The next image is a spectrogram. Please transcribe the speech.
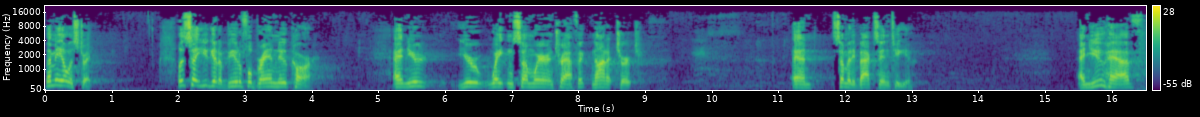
Let me illustrate. Let's say you get a beautiful brand new car and you're, you're waiting somewhere in traffic, not at church, and somebody backs into you. And you have,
